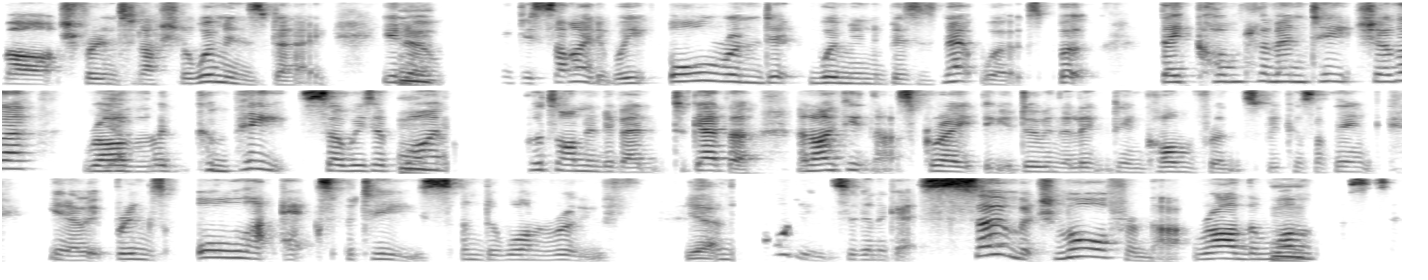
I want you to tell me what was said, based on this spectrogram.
March for International Women's Day. You know, mm. we decided we all run women in business networks, but they complement each other rather yeah. than compete. So we said, mm. why not put on an event together? And I think that's great that you're doing the LinkedIn conference because I think, you know, it brings all that expertise under one roof yeah. And the audience are going to get so much more from that rather than mm. one person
